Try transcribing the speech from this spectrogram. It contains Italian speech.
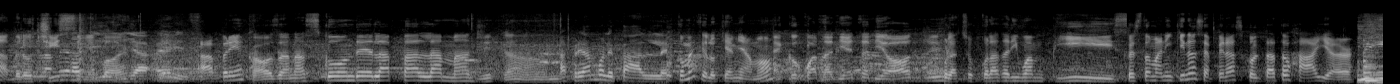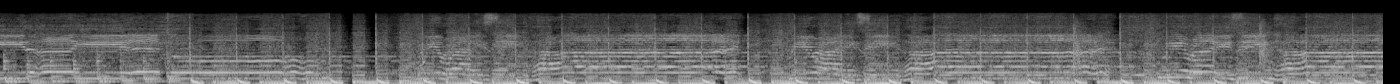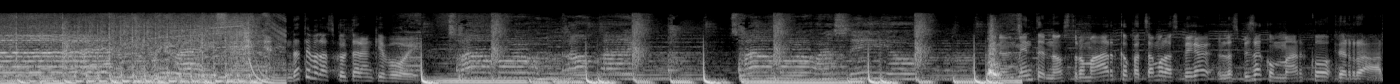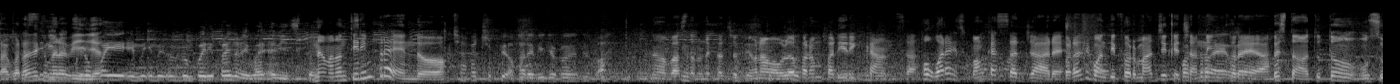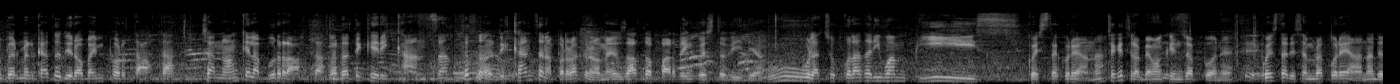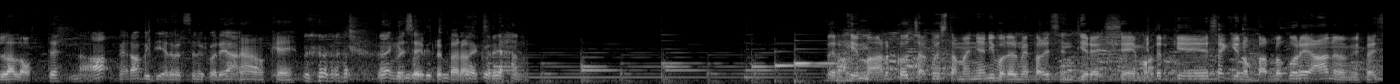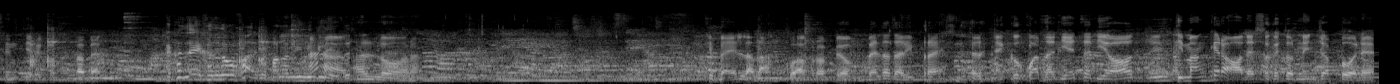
Ah, velocissimi poi. Apri. Cosa nasconde la palla magica? Apriamo le palle. Com'è che lo chiamiamo? Ecco qua la dieta di oggi La cioccolata di One Piece Questo manichino si è appena ascoltato Higher ascoltare nostro Marco, facciamo la, spiega, la spesa con Marco Ferrara, guardate che meraviglia. Non puoi, non puoi riprenderli, hai visto? No, ma non ti riprendo. Non ce la faccio più a fare video come mio padre. No, basta, non ne faccio più. No, ma volevo fare un po' di riccanza. Oh, guarda che si può anche assaggiare. Guardate quanti formaggi che c'hanno in. Corea. Questo è tutto un supermercato di roba importata. C'hanno anche la burrata. Guardate che riccanza. Tanto la riccanza è una parola che non ho mai usato a parte in questo video. Uh, la cioccolata di One Piece. Questa è coreana? Sai che ce l'abbiamo anche in Giappone? Sì. Questa ti sembra coreana della lotte? No, però vedi è la versione coreana. Ah, ok. non è come sei preparato? è coreano. Perché Marco ha questa mania di volermi fare sentire scemo Perché sai che io non parlo coreano e mi fai sentire come... vabbè E cosa, cosa devo fare? Devo parlare in ah, inglese? Allora Che bella l'acqua proprio, bella da riprendere Ecco qua la dieta di oggi Ti mancherò adesso che torni in Giappone?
